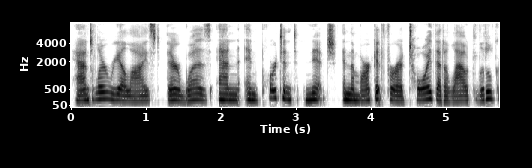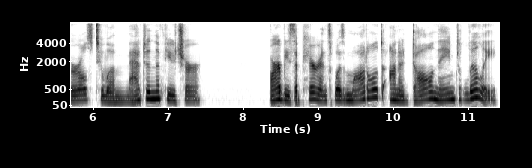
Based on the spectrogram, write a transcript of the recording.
Handler realized there was an important niche in the market for a toy that allowed little girls to imagine the future. Barbie's appearance was modeled on a doll named Lily,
